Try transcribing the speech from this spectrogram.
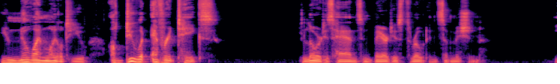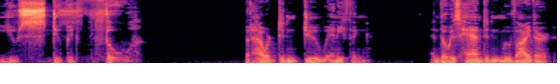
you know I'm loyal to you. I'll do whatever it takes. He lowered his hands and bared his throat in submission. You stupid fool. But Howard didn't do anything. And though his hand didn't move either,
